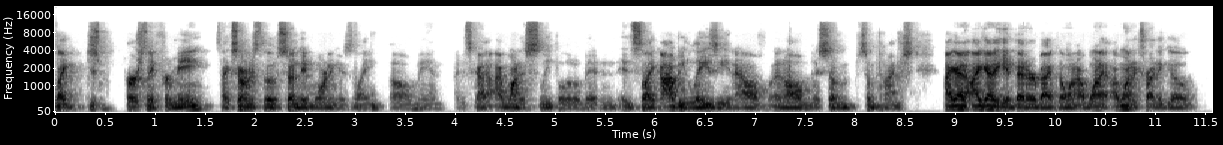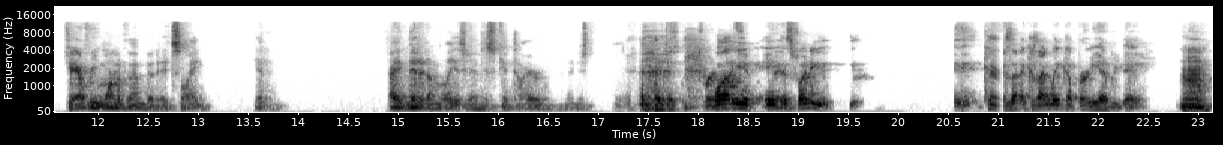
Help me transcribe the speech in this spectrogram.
like just personally for me, it's like sometimes the Sunday morning is like, oh man, I just gotta, I want to sleep a little bit, and it's like I'll be lazy and I'll and I'll miss them sometimes. I gotta I got to get better about going. I want, to, I want to try to go to every one of them, but it's like, yeah, I admit it, I'm lazy. I just get tired. I just. well, it, it's funny because because I wake up early every day. Mm-hmm.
